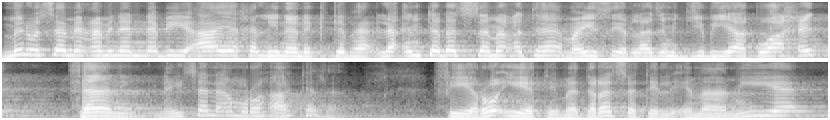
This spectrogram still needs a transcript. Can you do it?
منو سمع من النبي آية؟ خلينا نكتبها. لا أنت بس سمعتها ما يصير لازم تجيب إياك واحد ثاني. ليس الأمر هكذا. في رؤية مدرسة الإمامية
